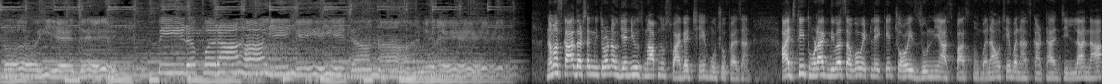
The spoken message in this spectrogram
કહીએ જે પીડ પરાઈ નમસ્કાર દર્શક મિત્રો નવજે ન્યૂઝમાં આપનું સ્વાગત છે. હું છું ફૈઝાન. આજથી થોડાક દિવસ અગાઉ એટલે કે ચોવીસ જૂનની આસપાસનો બનાવ છે. બનાસકાંઠા જિલ્લાના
